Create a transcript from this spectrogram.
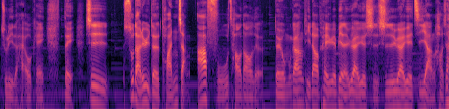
处理的还 OK。对，是苏打绿的团长阿福操刀的。对我们刚刚提到配乐变得越来越史诗，越来越激昂，好像。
